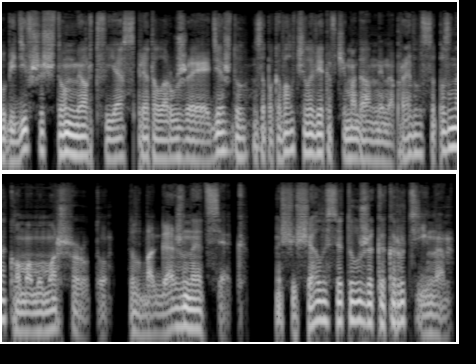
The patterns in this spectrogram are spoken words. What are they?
Убедившись, что он мертв, я спрятал оружие и одежду, запаковал человека в чемодан и направился по знакомому маршруту, в багажный отсек. Ощущалось это уже как рутина.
